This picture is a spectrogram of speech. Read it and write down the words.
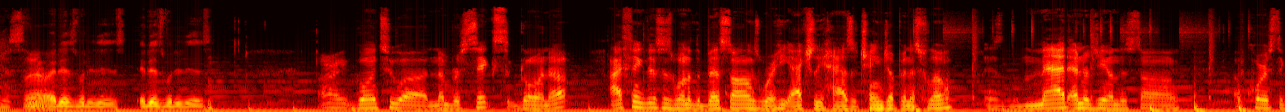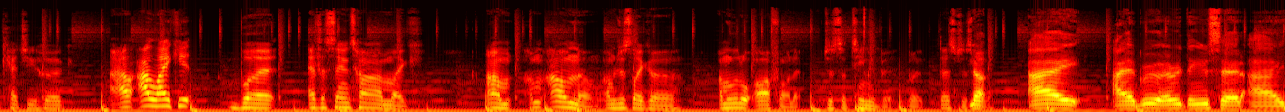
yes, you know, sir. it is what it is. It is what it is. All right, going to uh, number six, going up. I think this is one of the best songs where he actually has a change up in his flow. There's mad energy on this song. Of course, the catchy hook. I, I like it, but at the same time, like, I'm, I'm, I don't know. I'm just like a, I'm a little off on it, just a teeny bit. But that's just No. me. I I agree with everything you said. I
